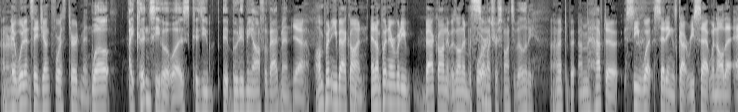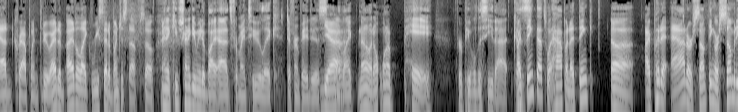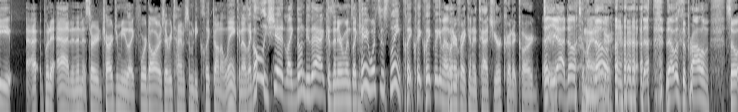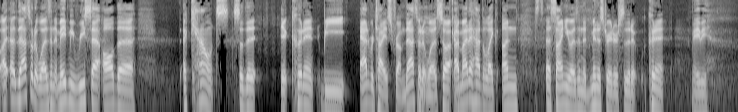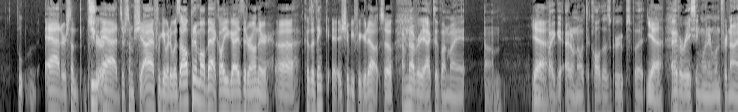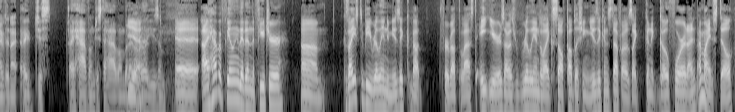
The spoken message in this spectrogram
I don't know. it wouldn't say Junk Fourth Turdman. well, I couldn't see who it was because you it booted me off of admin. Yeah, well, I'm putting you back on, and I'm putting everybody back on that was on there That's before. so much responsibility. I have to, I'm have to see what settings got reset when all that ad crap went through. I had to, I had to like reset a bunch of stuff. So And it keeps trying to get me to buy ads for my two like different pages. Yeah. And I'm like, no, I don't want to pay for people to see that. I think that's what happened. I think uh, I put an ad or something, or somebody put an ad, and then it started charging me like four dollars every time somebody clicked on a link, and I was like, "Holy shit!" Like, don't do that because then everyone's like, "Hey, what's this link?" Click, click, click, click, and I I was wonder like, if I can attach your credit card. uh, yeah, don't to my no. other. that, that was the problem. So I, uh, that's what it was, and it made me reset all the accounts so that it couldn't be advertised from. That's what it was. So okay. I might have had to like un assign you as an administrator so that it couldn't maybe. Ad or some do Sure. ads or some shit. I forget what it was. I'll put them all back, all you guys that are on there, because I think it should be figured out. So I'm not very active on my. Um, yeah, I get. I don't know what to call those groups, but yeah. I have a racing one and one for knives, and I, I just I have them just to have them, but I don't really use them. uh, I have a feeling that in the future, because I used to be really into music about for about the last eight years, I was really into like self publishing music and stuff. I was like going to go for it. I, I might still,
